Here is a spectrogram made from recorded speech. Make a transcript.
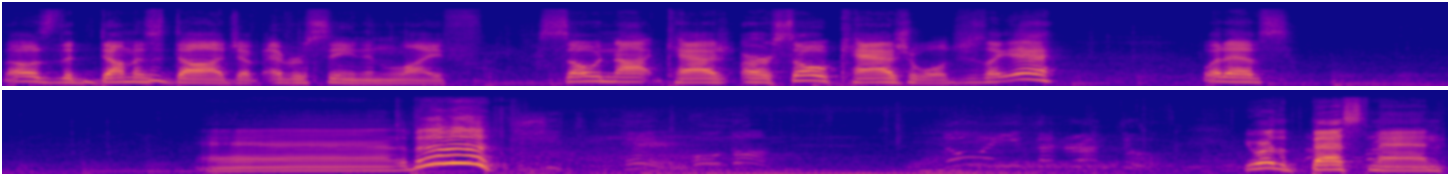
That was the dumbest dodge I've ever seen in life. So not casual, or so casual. Just like, eh, whatevs. And Hey, hold on. No way you can run to. you are the best, man.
